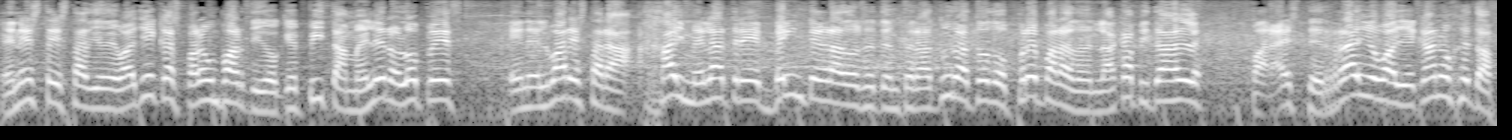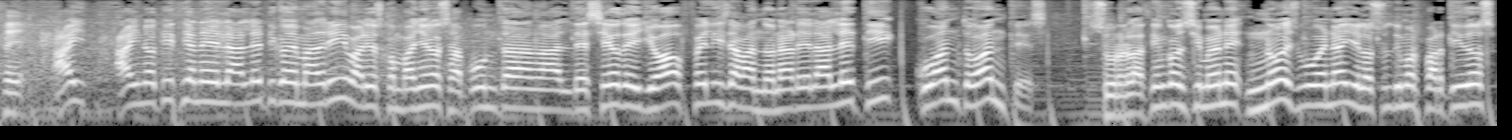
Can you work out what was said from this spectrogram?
en este estadio de Vallecas para un partido que pita Melero López. En el bar estará Jaime Latre, 20 grados de temperatura, todo preparado en la capital para este Rayo Vallecano Getafe. Hay, hay noticia en el Atlético de Madrid, varios compañeros apuntan al deseo de Joao Félix de abandonar el Athletic cuanto antes. Su relación con Simeone no es buena y en los últimos partidos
